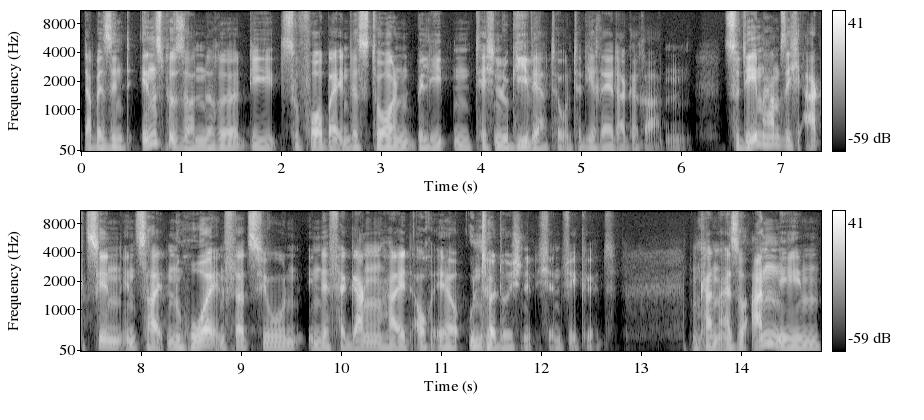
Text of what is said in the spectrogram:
Dabei sind insbesondere die zuvor bei Investoren beliebten Technologiewerte unter die Räder geraten. Zudem haben sich Aktien in Zeiten hoher Inflation in der Vergangenheit auch eher unterdurchschnittlich entwickelt. Man kann also annehmen,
